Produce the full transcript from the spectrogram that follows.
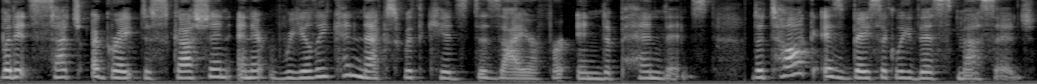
But it's such a great discussion and it really connects with kids' desire for independence. The talk is basically this message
